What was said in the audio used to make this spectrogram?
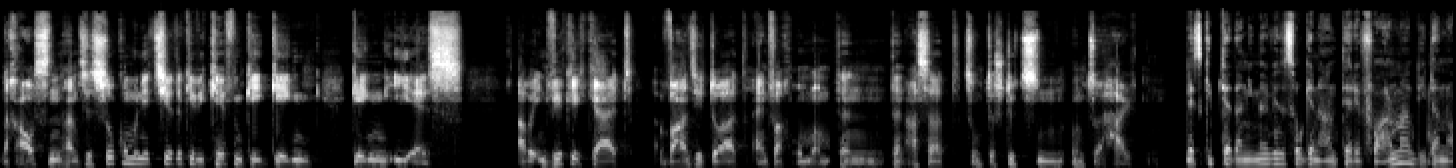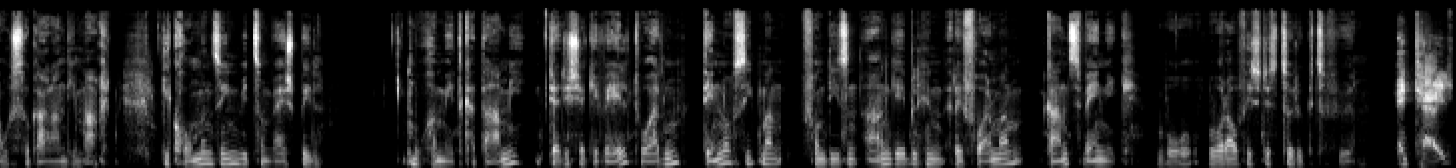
nach außen haben sie so kommuniziert, okay, wir kämpfen gegen, gegen IS. Aber in Wirklichkeit waren sie dort einfach, um, den, den Assad zu unterstützen und zu erhalten. Es gibt ja dann immer wieder sogenannte Reformer, die dann auch sogar an die Macht gekommen sind, wie zum Beispiel Mohammed Khatami. Der ist ja gewählt worden. Dennoch sieht man von diesen angeblichen Reformern ganz wenig. Wo, worauf ist das zurückzuführen? Ein Teil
